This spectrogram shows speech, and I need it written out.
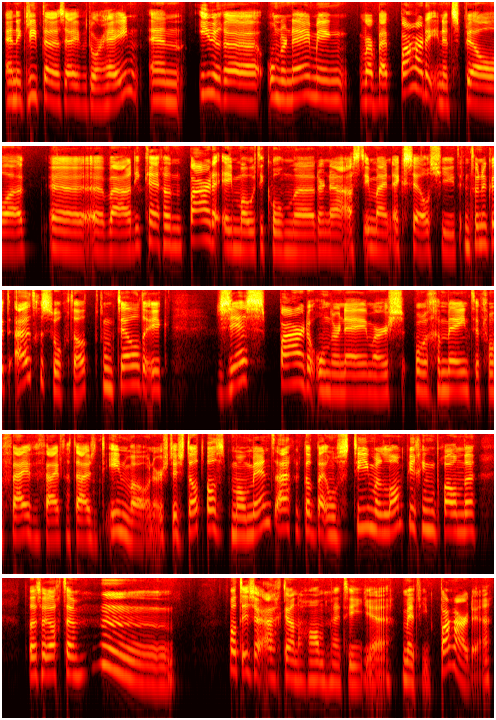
En ik liep daar eens even doorheen. En iedere onderneming waarbij paarden in het spel waren, die kreeg een paarden-emoticon ernaast in mijn Excel-sheet. En toen ik het uitgezocht had, toen telde ik zes paardenondernemers voor een gemeente van 55.000 inwoners. Dus dat was het moment eigenlijk dat bij ons team een lampje ging branden. Dat we dachten, hmm, wat is er eigenlijk aan de hand met die, eh, met die paarden?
